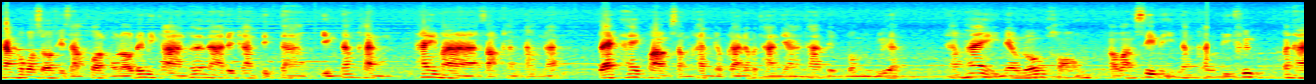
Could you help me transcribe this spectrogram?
ทางคปสศรีสาครของเราได้มีการพัฒนาโดยการติดตามหญิงตั้งครรภ์ให้มาฝากครรภ์ตามนัดและให้ความสำคัญกับการรับประทานยาธาตุเหล็กบำรุงเลือดทำให้แนวโน้มของภาวะซีดในหญิงตั้งครรภ์ดีขึ้น ปัญหา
